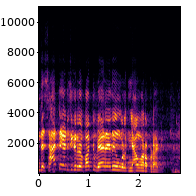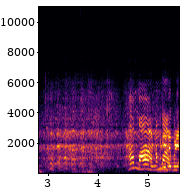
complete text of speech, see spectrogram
இந்த சாட்டை அடிச்சுக்கிறத பார்த்து வேற எதுவும் உங்களுக்கு ஞாபகம் வரப்படாது. ஆமா நம்ம இப்படி.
